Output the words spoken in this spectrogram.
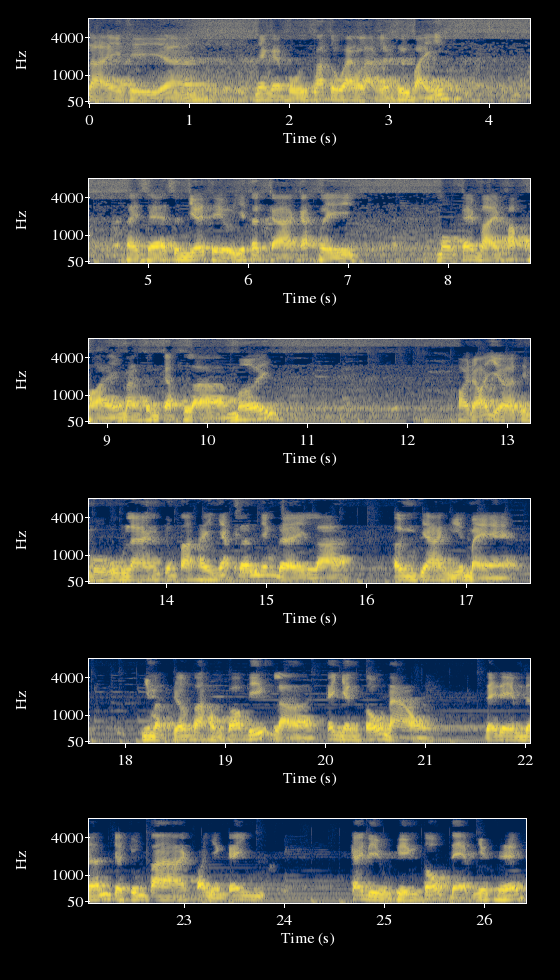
nay thì à, nhân cái buổi khóa tu an lạc lần thứ bảy, thầy sẽ xin giới thiệu với tất cả các vị một cái bài pháp thoại mang tính cách là mới. Hồi đó giờ thì mùa vu lan, chúng ta hay nhắc đến vấn đề là ân cha nghĩa mẹ. Nhưng mà chúng ta không có biết là cái nhân tố nào để đem đến cho chúng ta có những cái cái điều kiện tốt đẹp như thế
